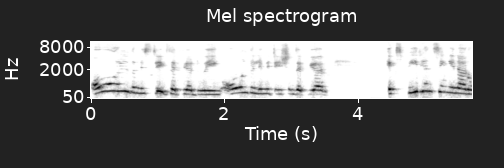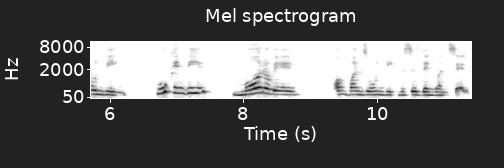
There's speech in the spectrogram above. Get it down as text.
All the mistakes that we are doing, all the limitations that we are experiencing in our own being, who can be more aware of one's own weaknesses than oneself?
